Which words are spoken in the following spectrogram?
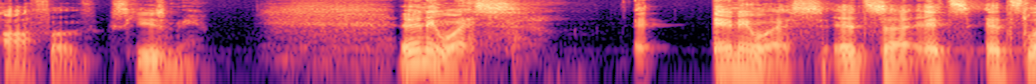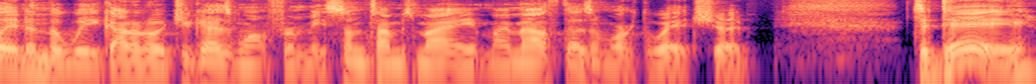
off of. Excuse me. Anyways, anyways, it's uh, it's it's late in the week. I don't know what you guys want from me. Sometimes my my mouth doesn't work the way it should. Today,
